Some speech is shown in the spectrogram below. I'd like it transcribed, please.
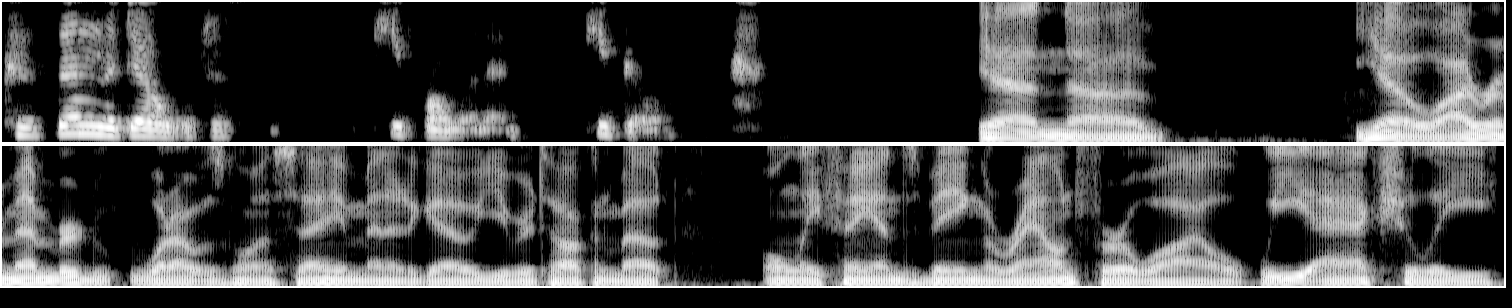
because then the dough will just keep rolling in, keep going. Yeah, and uh, yo, I remembered what I was going to say a minute ago. You were talking about OnlyFans being around for a while. We actually,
